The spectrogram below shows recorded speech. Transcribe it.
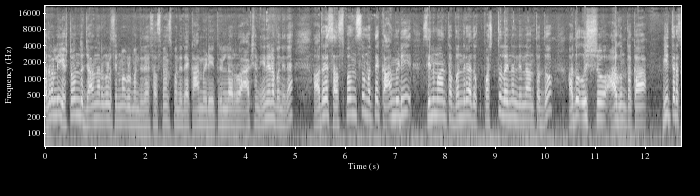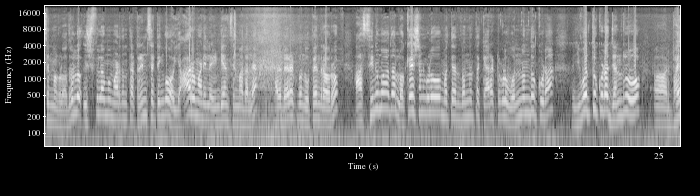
ಅದರಲ್ಲಿ ಎಷ್ಟೊಂದು ಜಾನರ್ಗಳು ಸಿನಿಮಾಗಳು ಬಂದಿದೆ. ಸಸ್ಪೆನ್ಸ್ ಬಂದಿದೆ ಕಾಮಿಡಿ ಥ್ರಿಲ್ಲರು ಆ್ಯಕ್ಷನ್ ಏನೇನೋ ಬಂದಿದೆ. ಆದರೆ ಸಸ್ಪೆನ್ಸು ಮತ್ತು ಕಾಮಿಡಿ ಸಿನಿಮಾ ಅಂತ ಬಂದರೆ ಅದು ಫಸ್ಟ್ ಲೈನಲ್ಲಿ ನಿಲ್ಲೋಂಥದ್ದು ಅದು ಉಶ್ ಆಗುಂತಕ ಈ ಥರ ಸಿನಿಮಾಗಳು. ಅದರಲ್ಲೂ ಇಶ್ ಫಿಲಮು ಮಾಡಿದಂಥ ಟ್ರೆಂಡ್ ಸೆಟ್ಟಿಂಗು ಯಾರು ಮಾಡಿಲ್ಲ ಇಂಡಿಯನ್ ಸಿನಿಮಾದಲ್ಲೇ. ಅದು ಡೈರೆಕ್ಟ್ ಬಂದು ಉಪೇಂದ್ರ ಅವರು. ಆ ಸಿನಿಮಾದ ಲೊಕೇಶನ್ಗಳು ಮತ್ತು ಅದು ಬಂದಂಥ ಕ್ಯಾರೆಕ್ಟರ್ಗಳು ಒಂದೊಂದು ಕೂಡ ಇವತ್ತು ಕೂಡ ಜನರು ಭಯ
